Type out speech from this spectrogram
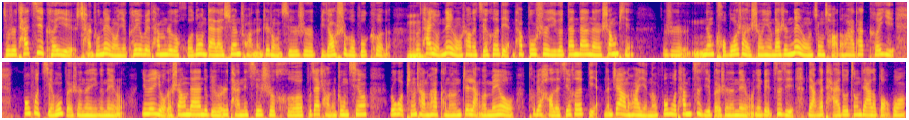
就是它既可以产出内容，也可以为他们这个活动带来宣传的，这种其实是比较适合播客的。就嗯是它有内容上的结合点，它不是一个单单的商品，就是那种口播是很生硬，但是内容种草的话，它可以丰富节目本身的一个内容。因为有了商单，就比如日坛那期是和不在场的众卿，如果平常的话，可能这两个没有特别好的结合的点，那这样的话也能丰富他们自己本身的内容，也给自己两个台都增加了曝光。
